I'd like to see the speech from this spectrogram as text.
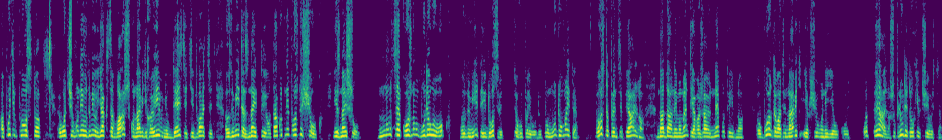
а потім просто, от щоб вони розуміли, як це важко, навіть гривню 10 і 20, розумієте, знайти. Отак от не просто щовк і знайшов. Ну, це кожному буде урок, розумієте, і досвід цього приводу. Тому думайте. Просто принципіально на даний момент я вважаю не потрібно обурювати, навіть якщо вони є у когось. От реально, щоб люди трохи вчилися.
